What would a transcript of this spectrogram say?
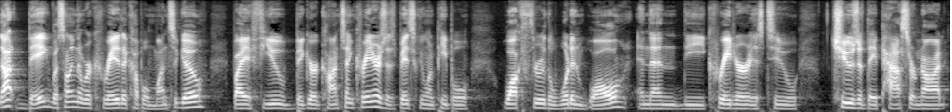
not big, but something that were created a couple months ago by a few bigger content creators. Is basically when people walk through the wooden wall, and then the creator is to choose if they pass or not,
